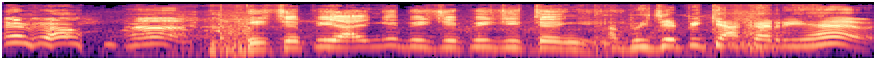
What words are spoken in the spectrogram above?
मिल रहा हूँ। हाँ। बीजेपी आएँगी बीजेपी जीतेंगी। अब बीजेपी क्या कर रही है?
